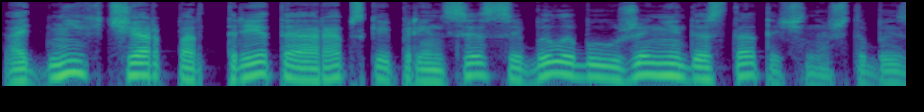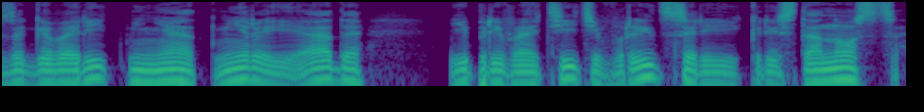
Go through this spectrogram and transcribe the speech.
Одних чар портрета арабской принцессы было бы уже недостаточно, чтобы заговорить меня от мира и ада и превратить в рыцаря и крестоносца.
